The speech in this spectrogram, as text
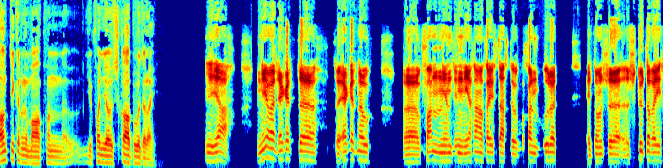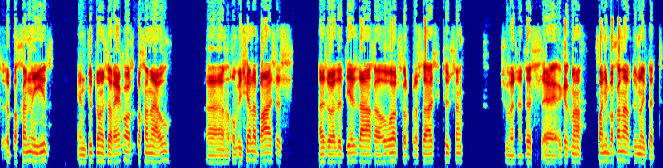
aantekeninge maak van uh, jy van jou skaapboerdery. Ja. Nee, wat ek het uh ek het nou uh van 1959 toe begin boer het, ons 'n uh, stoetery begin hier en toe ons rekords begin hou uh op dieselfde basis as wat dit deesdae gehoor vir prestasietoetsing. So dit is uh, ek is maar van die begin af doen ek dit.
